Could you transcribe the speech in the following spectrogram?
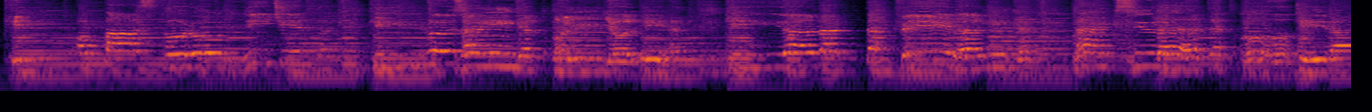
Ki a pásztorok dicsértek, ki özengett angyal ének, ki elvette félelmünket, megszületett a király.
